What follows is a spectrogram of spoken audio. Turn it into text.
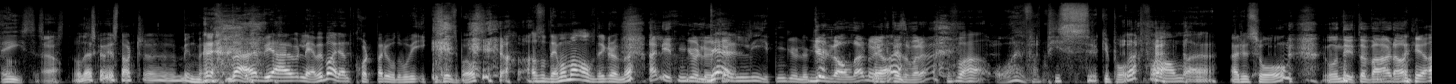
Jesus Ja. Og det skal vi snart uh, begynne med. Det er, vi er, lever bare i en kort periode hvor vi ikke tisser på oss. Altså Det må man aldri glemme. Det er en liten Det er gulluke. en liten gulluke. Gullalderen når du Ja. ikke tisser på deg. Faen, Å, faen, pisser du ikke på deg? Faen, er du så ung? Du må nyte hver dag. Ja.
